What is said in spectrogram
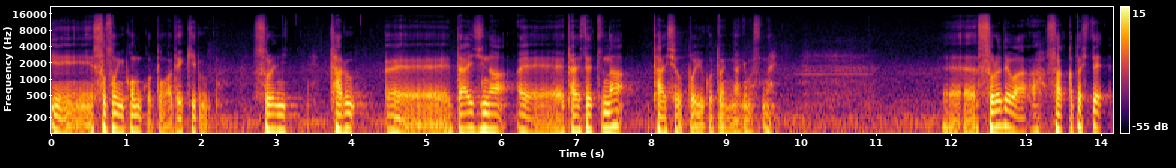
えー、注ぎ込むことができる。それに足るえー、大事な、えー、大切な対象ということになりますね。えー、それでは作家として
